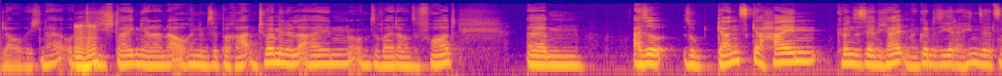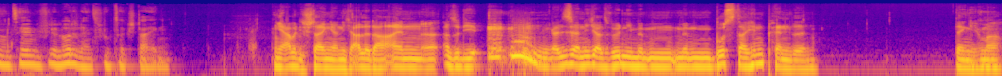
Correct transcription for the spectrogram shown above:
glaube ich, ne? Und mhm. die steigen ja dann auch in einem separaten Terminal ein und so weiter und so fort. Ähm, also so ganz geheim können sie es ja nicht halten. Man könnte sich ja da hinsetzen und zählen, wie viele Leute da ins Flugzeug steigen. Ja, aber die steigen ja nicht alle da ein. Äh, also die, das ist ja nicht, als würden die mit, mit dem Bus dahin pendeln. Denke okay. ich mal.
